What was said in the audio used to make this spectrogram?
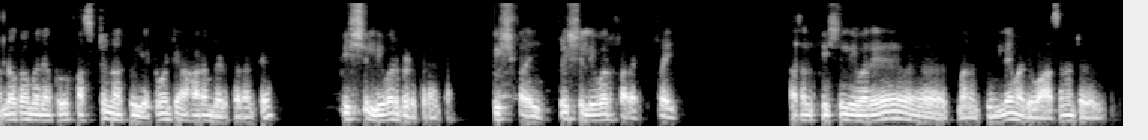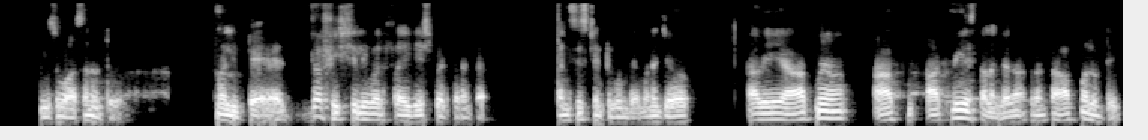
పరలోకం ఫస్ట్ నాకు ఎటువంటి ఆహారం పెడతారంటే ఫిష్ లివర్ పెడతారంట. Fish fry fish liver fry fry అసలు ఫిష్ లివరే మనం తినలేం అది వాసన ఉంటుంది. ఫిష్ వాసన ఉంటుంది. మళ్ళీ పెద్ద ఫిష్ లివర్ ఫ్రై చేసి పెడతారంట. కన్సిస్టెంట్గా ఉంది మన జవాబు అవి ఆత్మ ఆత్మీయ స్థలం కదా అక్కడంతా ఆత్మలు ఉంటాయి.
